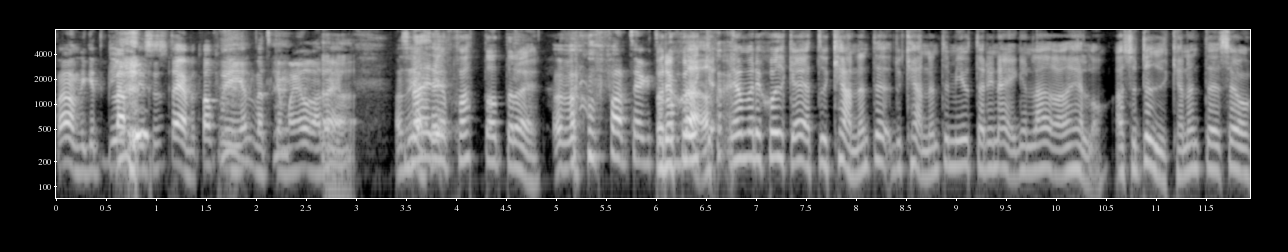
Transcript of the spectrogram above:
Fan vilket glapp i systemet. Varför i helvete ska man göra det? Alltså, Nej, jag jag fattar inte det. Vad fan tänkte Och det de där? ja men det sjuka är att du kan inte, du kan inte muta din egen lärare heller. Alltså du kan inte så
